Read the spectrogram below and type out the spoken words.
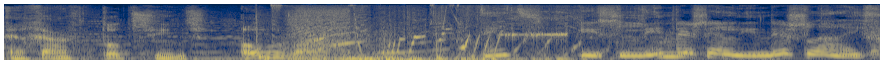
en graag tot ziens. Overwaar. Dit is Linders en Linders Live.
